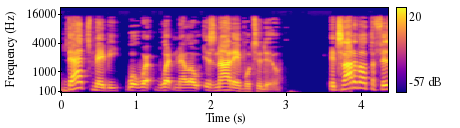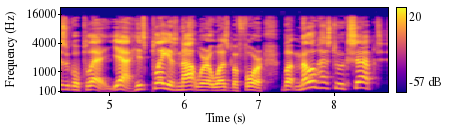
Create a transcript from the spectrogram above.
that's maybe what what, what Melo is not able to do. It's not about the physical play. Yeah, his play is not where it was before, but Melo has to accept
